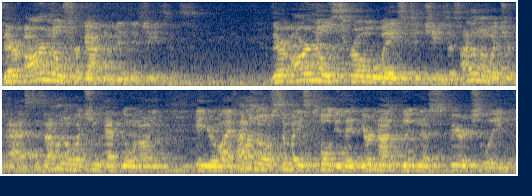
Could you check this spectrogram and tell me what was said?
there are no forgotten men to Jesus. There are no throwaways to Jesus. I don't know what your past is. I don't know what you have going on in your life. I don't know if somebody's told you that you're not good enough spiritually.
